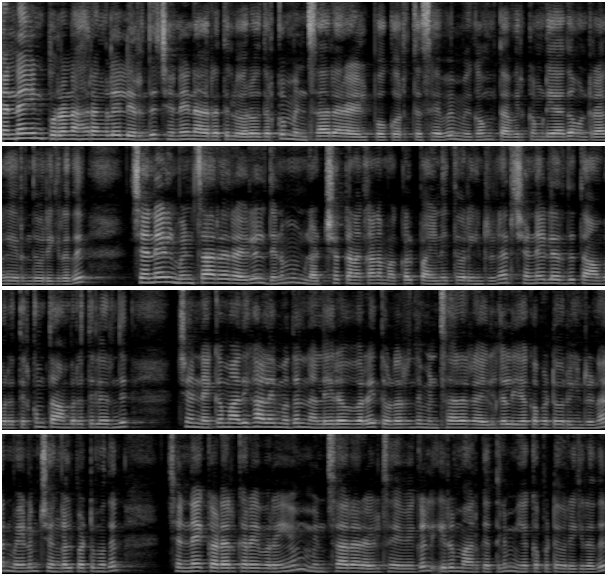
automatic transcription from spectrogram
சென்னையின் புறநகரங்களில் இருந்து சென்னை நகரத்தில் வருவதற்கும் மின்சார ரயில் போக்குவரத்து சேவை மிகவும் தவிர்க்க முடியாத ஒன்றாக இருந்து வருகிறது. சென்னையில் மின்சார ரயிலில் தினமும் லட்சக்கணக்கான மக்கள் பயணித்து வருகின்றனர். சென்னையிலிருந்து தாம்பரத்திற்கும் தாம்பரத்திலிருந்து சென்னைக்கும் அதிகாலை முதல் நள்ளிரவு வரை தொடர்ந்து மின்சார ரயில்கள் இயக்கப்பட்டு வருகின்றனர். மேலும் செங்கல்பட்டு முதல் சென்னை கடற்கரை வரையும் மின்சார ரயில் சேவைகள் இரு மார்க்கத்திலும் இயக்கப்பட்டு வருகிறது.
